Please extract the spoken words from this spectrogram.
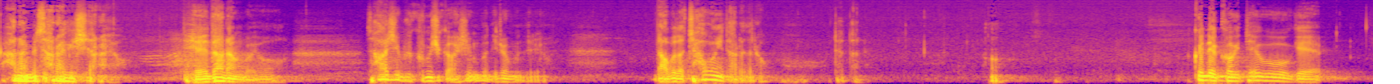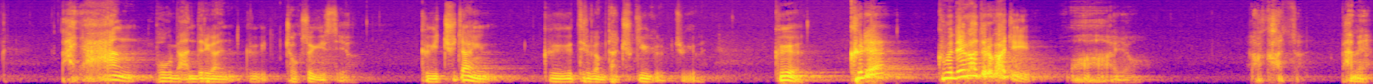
하나님이 살아계시잖아요. 대단한 거예요. 40일 금식 하신 분 이런 분들이요. 나보다 차원이 다르더라고. 오, 대단해. 어. 근데 거기 태국에 가장 복음이 안 들어간 그 족속이 있어요. 그게 추장이 그 들어가면 다 죽이고 죽이고. 그 그래? 그러면 내가 들어가지. 와 요. 아, 갔어. 밤에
